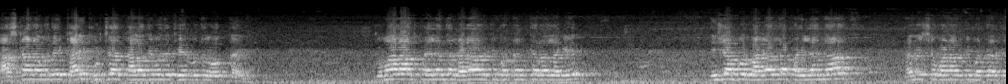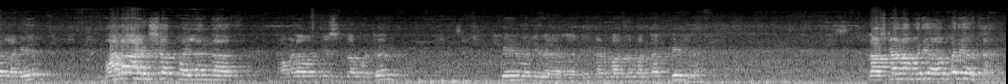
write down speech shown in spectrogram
राजकारणामध्ये काही पुढच्या कालावधीमध्ये फेरबदल होत नाही. तुम्हाला आज पहिल्यांदा लढावरती मतदान करावं लागेल. निजामपूर भागातला पहिल्यांदाच धनुष्यबाणावरती मतदान करावं लागेल. मला आयुष्यात पहिल्यांदाच कमळावरती सुद्धा बटन पेडमध्ये राहायला लागेल कारण माझं मतदान पेड नाही राजकारणामध्ये अपरिहार्य आहे.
